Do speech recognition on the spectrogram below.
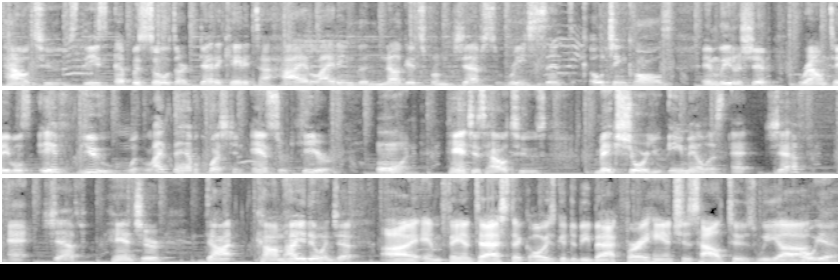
How To's. These episodes are dedicated to highlighting the nuggets from Jeff's recent coaching calls and leadership roundtables. If you would like to have a question answered here on Hanch's How To's, make sure you email us at jeff at jeffhancher.com. How you doing, Jeff? I am fantastic. Always good to be back for a Hanch's How To's. We uh, Oh, yeah.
